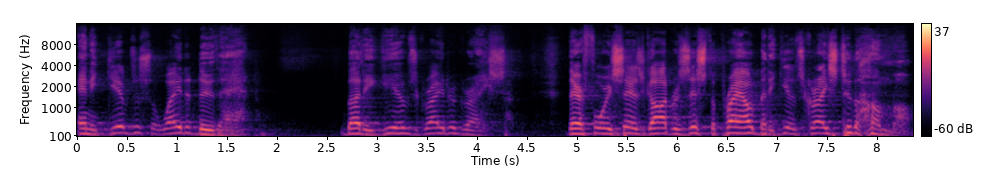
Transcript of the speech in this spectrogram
And He gives us a way to do that, but He gives greater grace. Therefore, He says, God resists the proud, but He gives grace to the humble.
